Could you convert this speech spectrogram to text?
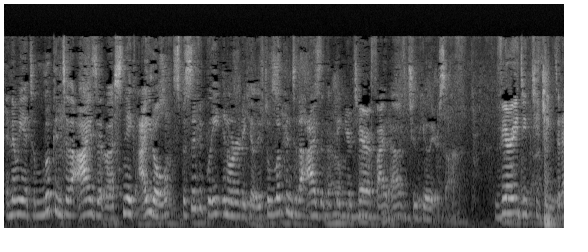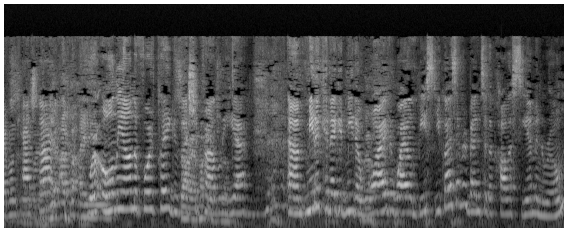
and then we had to look into the eyes of a snake idol specifically in order to heal. You have to look into the eyes of the thing you're terrified of to heal yourself. Very deep teaching. Did everyone catch that? Yeah, I- I- We're only on the fourth plague, because I should probably, yeah. Um, Mida Keneged Mida, why the wild beast? You guys ever been to the Colosseum in Rome?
